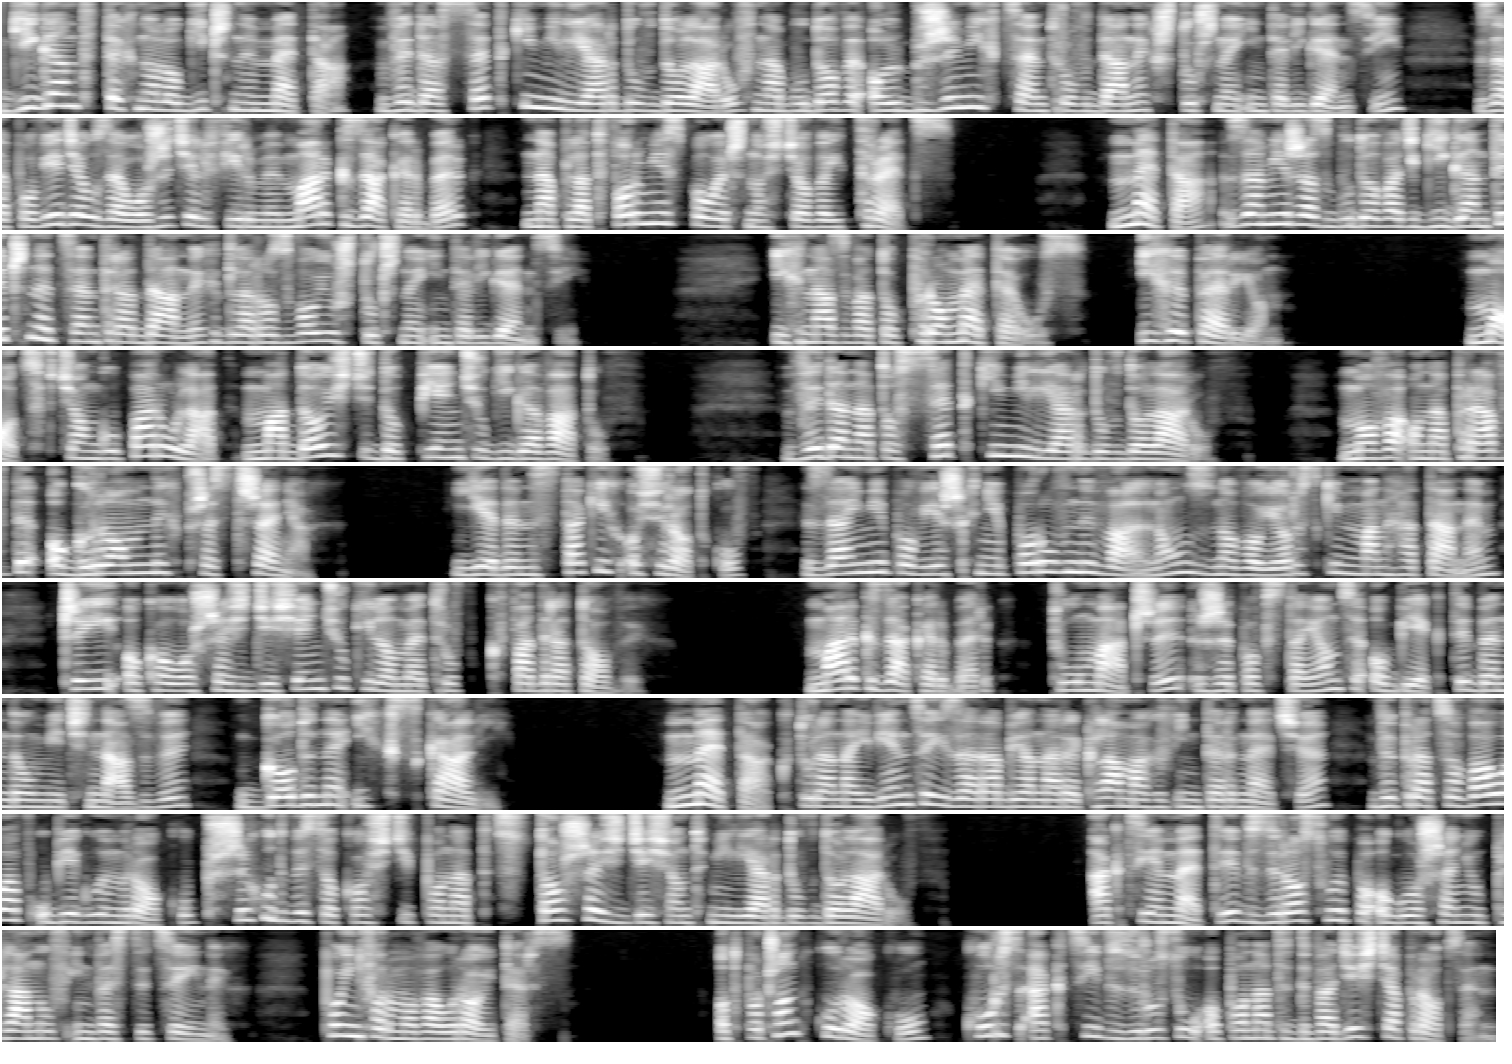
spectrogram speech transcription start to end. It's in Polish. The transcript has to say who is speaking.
Speaker 1: Gigant technologiczny Meta wyda setki miliardów dolarów na budowę olbrzymich centrów danych sztucznej inteligencji, zapowiedział założyciel firmy Mark Zuckerberg na platformie społecznościowej Threads. Meta zamierza zbudować gigantyczne centra danych dla rozwoju sztucznej inteligencji. Ich nazwa to Prometheus i Hyperion. Moc w ciągu paru lat ma dojść do 5 gigawatów. Wyda na to setki miliardów dolarów. Mowa o naprawdę ogromnych przestrzeniach. Jeden z takich ośrodków zajmie powierzchnię porównywalną z nowojorskim Manhattanem, czyli około 60 km kwadratowych. Mark Zuckerberg tłumaczy, że powstające obiekty będą mieć nazwy godne ich skali. Meta, która najwięcej zarabia na reklamach w internecie, wypracowała w ubiegłym roku przychód wysokości ponad 160 miliardów dolarów. Akcje Mety wzrosły po ogłoszeniu planów inwestycyjnych, poinformował Reuters. Od początku roku kurs akcji wzrósł o ponad 20%.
